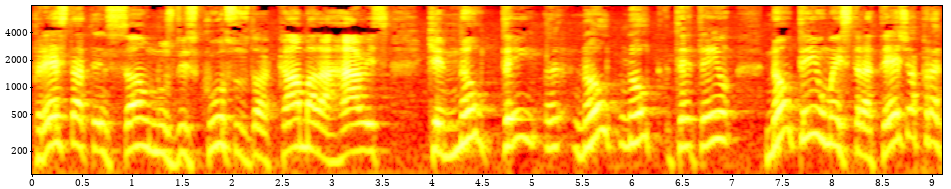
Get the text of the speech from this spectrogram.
presta atenção nos discursos da Kamala Harris, que não tem, eh, não, não, tem, não tem uma estratégia para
